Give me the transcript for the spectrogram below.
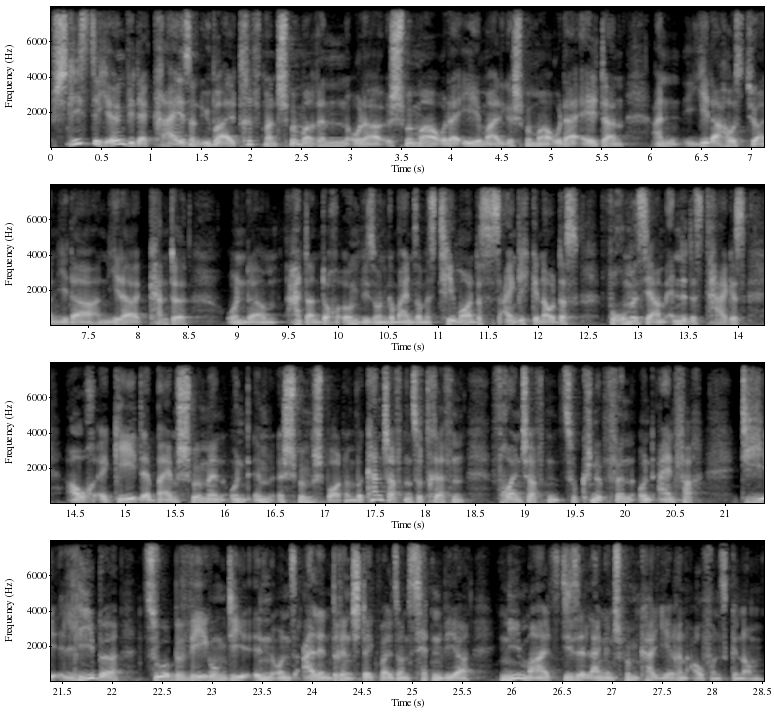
schließt sich irgendwie der Kreis und überall trifft man Schwimmerinnen oder Schwimmer oder ehemalige Schwimmer oder Eltern an jeder Haustür, an jeder, an jeder Kante und ähm, hat dann doch irgendwie so ein gemeinsames Thema. Und das ist eigentlich genau das, worum es ja am Ende des Tages auch geht äh, beim Schwimmen und im Schwimmsport. Um Bekanntschaften zu treffen, Freundschaften zu knüpfen und einfach die Liebe zur Bewegung, die in uns allen drinsteckt, weil sonst hätten wir niemals diese langen Schwimmkarrieren auf uns genommen.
